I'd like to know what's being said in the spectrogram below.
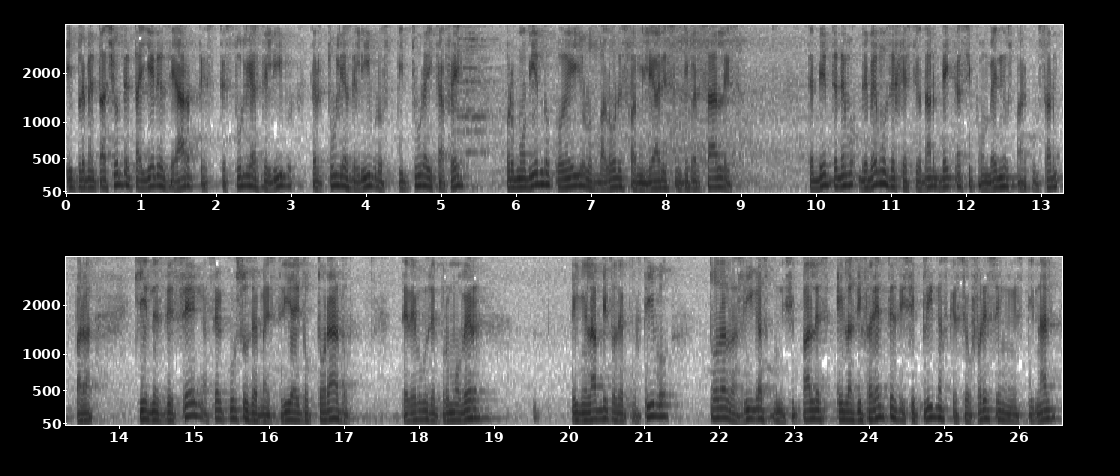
implementación de talleres de artes, tertulias de, libros, tertulias de libros, pintura y café, promoviendo con ello los valores familiares universales. También tenemos, debemos de gestionar becas y convenios para cursar para quienes deseen hacer cursos de maestría y doctorado. Debemos de promover en el ámbito deportivo todas las ligas municipales en las diferentes disciplinas que se ofrecen en Espinal,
